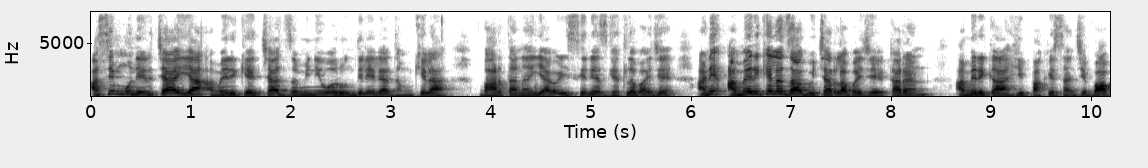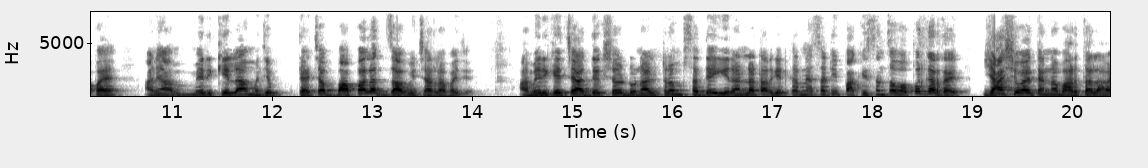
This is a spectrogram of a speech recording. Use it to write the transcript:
असीम मुनीरच्या या अमेरिकेच्या जमिनीवरून दिलेल्या धमकीला भारतानं यावेळी सिरियस घेतलं पाहिजे आणि अमेरिकेला जाब विचारला पाहिजे. कारण अमेरिका ही पाकिस्तानची बाप आहे आणि अमेरिकेला म्हणजे त्याच्या बापालाच जाब विचारला पाहिजे. अमेरिकेचे अध्यक्ष डोनाल्ड ट्रम्प सध्या इराणला टार्गेट करण्यासाठी पाकिस्तानचा वापर करतायत. याशिवाय त्यांना भारताला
